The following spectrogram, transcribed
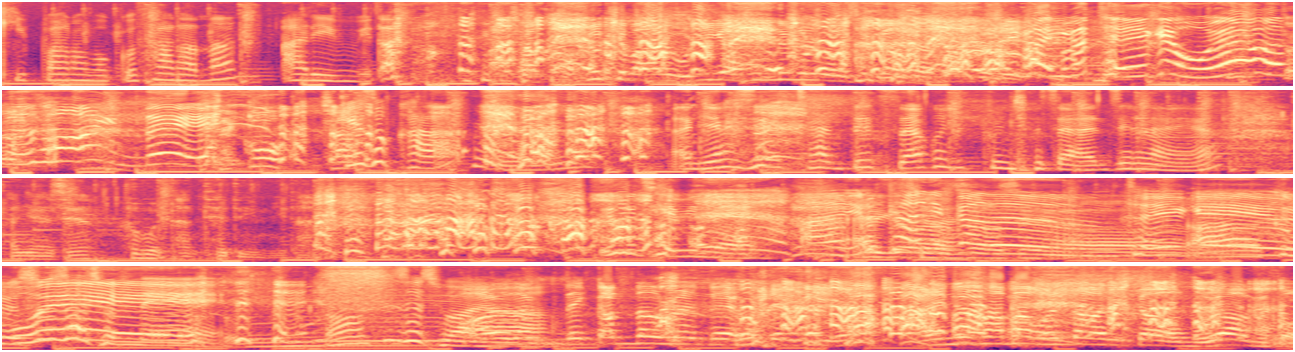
기 빨아먹고 살아난 아리입니다. 아, 잠깐 그렇게 말을 우리가 했는 걸로 생각하자. 제가 이거 되게 오해하는 상황인데. 됐고. 자, 계속 가. 안녕하세요. 잔뜩 싸고 싶은 여자 안젤라예요. 안녕하세요. 흐뭇한 테드입니다. 이거 재밌네. 아 이렇게 알겠어요. 하니까는. 되게 아, 그래, 순서 오해. 좋네. 음. 어, 순서 좋아요. 아 내 깜짝 놀랐네 갑자기 아는 사람하고 했다 하니까 어, 뭐야 하면서.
